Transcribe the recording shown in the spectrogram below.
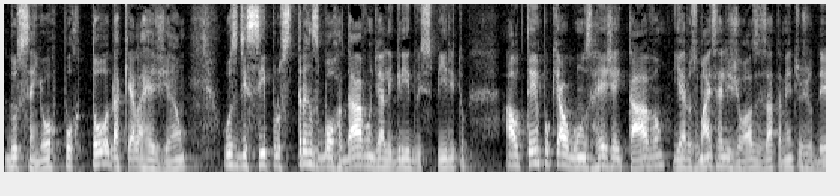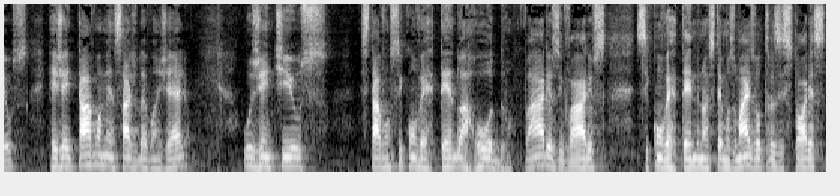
do Senhor por toda aquela região. Os discípulos transbordavam de alegria do espírito, ao tempo que alguns rejeitavam, e eram os mais religiosos, exatamente os judeus, rejeitavam a mensagem do evangelho, os gentios estavam se convertendo a rodo, vários e vários se convertendo. Nós temos mais outras histórias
